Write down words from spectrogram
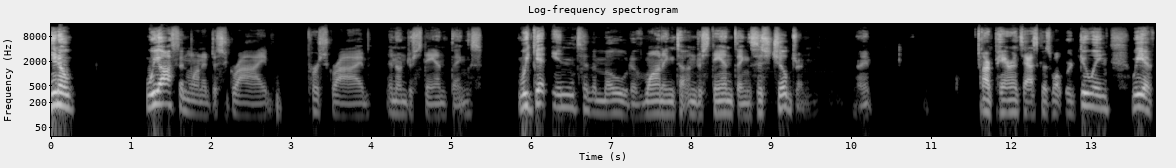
you know, we often want to describe, prescribe, and understand things. We get into the mode of wanting to understand things as children, right? our parents ask us what we're doing we have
